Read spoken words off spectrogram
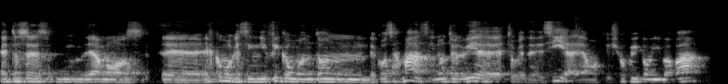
entonces, digamos, eh, es como que significa un montón de cosas más. Y no te olvides de esto que te decía, digamos, que yo fui con mi papá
